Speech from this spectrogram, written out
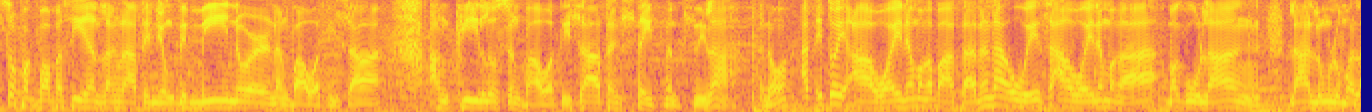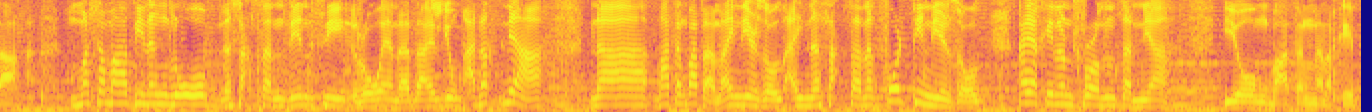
So pagbabasihan lang natin yung demeanor ng bawat isa, ang kilos ng bawat isa at ang statements nila. Ano? At ito'y away ng mga bata na nauwi sa away ng mga magulang, lalong lumala. Masama din ang loob, nasaktan din si Rowena dahil yung anak niya na batang-bata, 9 years old, ay nasaktan ng 14 years old kaya kinonfrontan niya yung batang nanakit.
